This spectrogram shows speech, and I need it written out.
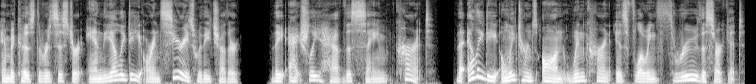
and because the resistor and the LED are in series with each other, they actually have the same current. The LED only turns on when current is flowing through the circuit.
